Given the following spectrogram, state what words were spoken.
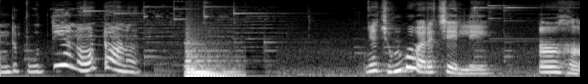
എന്റെ പുതിയ നോട്ടാണ്? ഞാൻ ചുമ്മാ വരച്ചല്ലേ ആഹാ.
